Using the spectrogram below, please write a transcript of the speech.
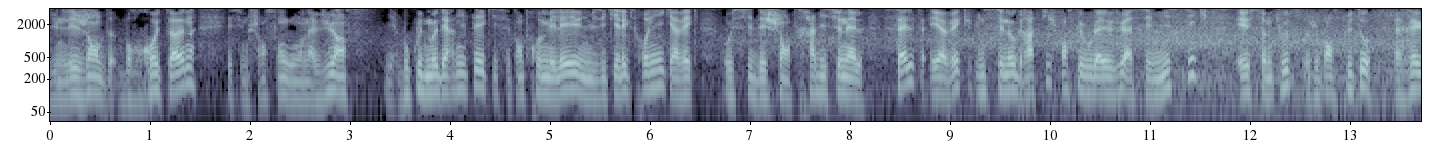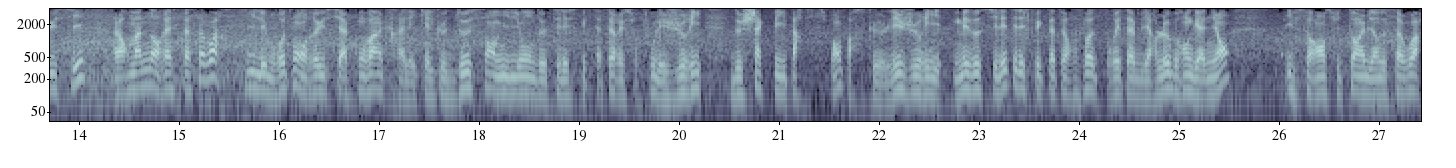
d'une légende bretonne et c'est une chanson où on a vu, il y a beaucoup de modernité qui s'est entremêlée, une musique électronique avec aussi des chants traditionnels celtes et avec une scénographie, je pense que vous l'avez vu, assez mystique et somme toute, je pense plutôt réussie. Alors maintenant, reste à savoir si les Bretons ont réussi à convaincre les quelques 200 millions de téléspectateurs et surtout les jurys de chaque pays participant parce que les jurys, mais aussi les téléspectateurs votent pour établir le grand gagnant. Il sera ensuite temps eh bien, de savoir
